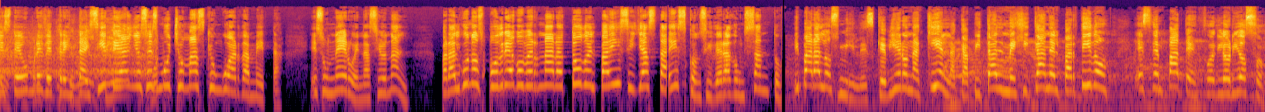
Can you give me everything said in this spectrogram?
este hombre de 37 años es mucho más que un guardameta. Es un héroe nacional. Para algunos podría gobernar a todo el país y ya hasta es considerado un santo. Y para los miles que vieron aquí en la capital mexicana el partido, este empate fue glorioso.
